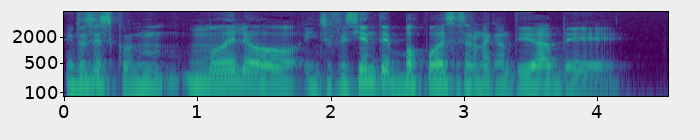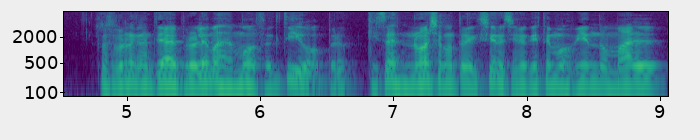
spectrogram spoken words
Entonces, con un modelo insuficiente, vos podés hacer una cantidad de. resolver una cantidad de problemas de modo efectivo, pero quizás no haya contradicciones, sino que estemos viendo mal.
